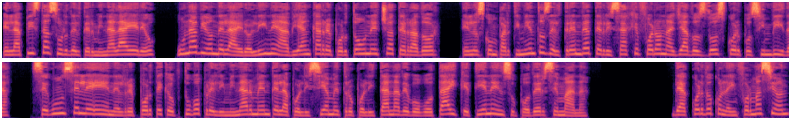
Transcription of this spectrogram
En la pista sur del terminal aéreo, un avión de la aerolínea Avianca reportó un hecho aterrador, en los compartimientos del tren de aterrizaje fueron hallados dos cuerpos sin vida, según se lee en el reporte que obtuvo preliminarmente la Policía Metropolitana de Bogotá y que tiene en su poder semana. De acuerdo con la información,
